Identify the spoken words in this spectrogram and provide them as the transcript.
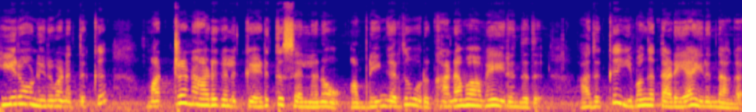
ஹீரோ நிறுவனத்துக்கு மற்ற நாடுகளுக்கு எடுத்து செல்லணும் அப்படிங்கிறது ஒரு கனவாகவே இருந்தது. அதுக்கு இவங்க தடையாக இருந்தாங்க.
